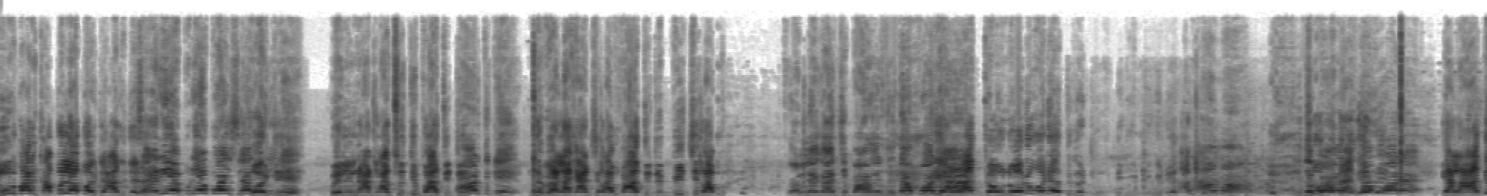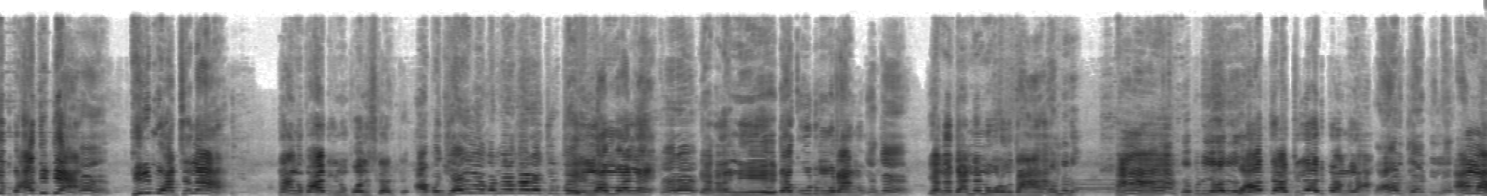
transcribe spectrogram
மூணு பேர் கப்பல்ல போயிட்டு யாருக்கு தெரியும்? சரி அப்படியே போய் போயிட்டு சேர்ந்துட்டீங்க வெளிநாட்டுலாம் சுத்தி பார்த்துட்டு பார்த்துட்டு. இந்த வெள்ளை காட்சிலாம் பார்த்துட்டு பீச்செல்லாம் வெள்ளை காட்சி பாக்குறதுக்கு தான் போறியா? எல்லாம் கவுனோடு ஓடி வந்து ஆமா. இத போறேன். எல்லாத்தையும் பார்த்துட்டு வச்சல நாங்க பாட்டிக்கணும் போலீஸ்கார்ட்ட அப்ப ஜெயில கொண்டு உட்கார வச்சிருப்பாரு. ஜெயிலாம் போடல எங்களை நீட்டா கூட்டு மூட்டாங்க. எங்க? எங்க தண்டனை உறவு தான் ஆ, எப்படி யாரு வார்ஜாட்டில அடிப்பாங்களாம். வார் ஜாட்டில. ஆமா.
